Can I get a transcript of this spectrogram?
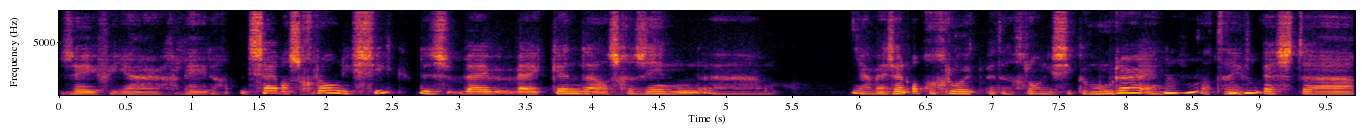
zeven jaar geleden. Zij was chronisch ziek. Dus wij, wij kenden als gezin. eh, ja, wij zijn opgegroeid met een chronisch zieke moeder. En dat heeft best eh,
